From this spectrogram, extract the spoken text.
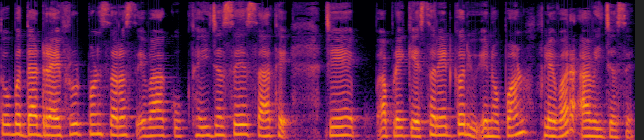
તો બધા ડ્રાયફ્રૂટ પણ સરસ એવા કૂક થઈ જશે. સાથે જે આપણે કેસર એડ કર્યું, એનો પણ ફ્લેવર આવી જશે.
